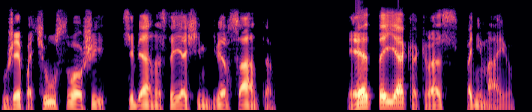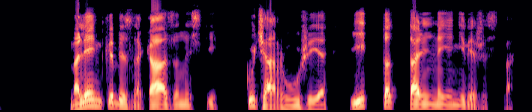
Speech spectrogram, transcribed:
уже почувствовавший себя настоящим диверсантом. Это я как раз понимаю. Маленько безнаказанности, куча оружия и тотальное невежество.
